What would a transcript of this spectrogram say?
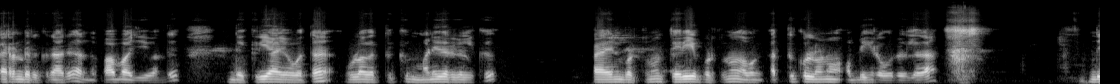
பிறந்திருக்கிறாரு. அந்த பாபாஜி வந்து இந்த கிரியா யோகத்தை உலகத்துக்கு மனிதர்களுக்கு பயன்படுத்தணும் தெரியப்படுத்தணும் அவங்க கற்றுக்கொள்ளணும் அப்படிங்கிற ஒரு இதில் தான் இந்த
